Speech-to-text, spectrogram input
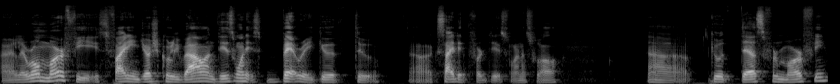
Uh, Lerone Murphy is fighting Josh Culibao, and this one is very good too. Uh, excited for this one as well. Uh, good test for Murphy.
